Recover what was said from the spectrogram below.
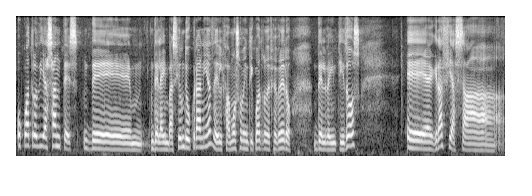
o cuatro días antes de, de la invasión de Ucrania, del famoso 24 de febrero del 22, eh, gracias a,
